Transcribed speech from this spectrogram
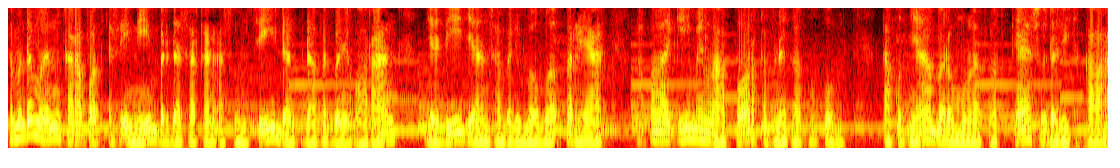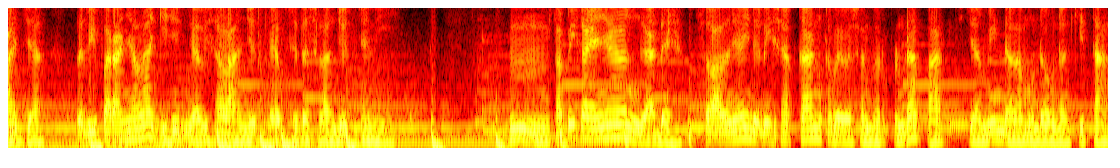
Teman-teman, karena podcast ini berdasarkan asumsi dan pendapat banyak orang, jadi jangan sampai dibawa baper ya, apalagi main lapor ke penegak hukum. Takutnya baru mulai podcast udah dicekal aja. Lebih parahnya lagi, nggak bisa lanjut ke episode selanjutnya nih. Hmm, tapi kayaknya nggak deh. Soalnya Indonesia kan kebebasan berpendapat dijamin dalam undang-undang kita.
